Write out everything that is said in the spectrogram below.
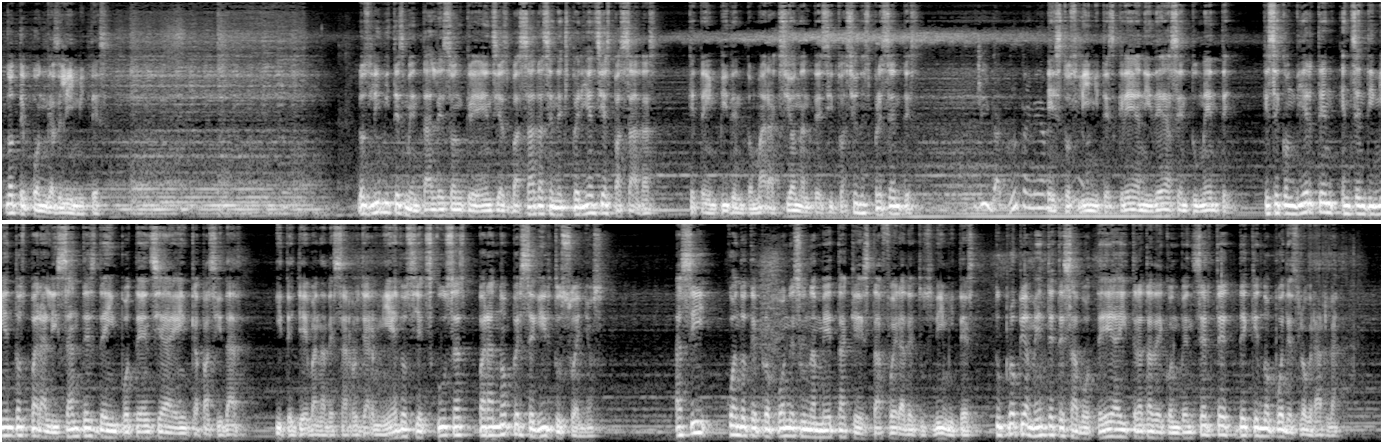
No te pongas límites. Los límites mentales son creencias basadas en experiencias pasadas que te impiden tomar acción ante situaciones presentes. Estos límites crean ideas en tu mente que se convierten en sentimientos paralizantes de impotencia e incapacidad y te llevan a desarrollar miedos y excusas para no perseguir tus sueños. Así, cuando te propones una meta que está fuera de tus límites, tu propia mente te sabotea y trata de convencerte de que no puedes lograrla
